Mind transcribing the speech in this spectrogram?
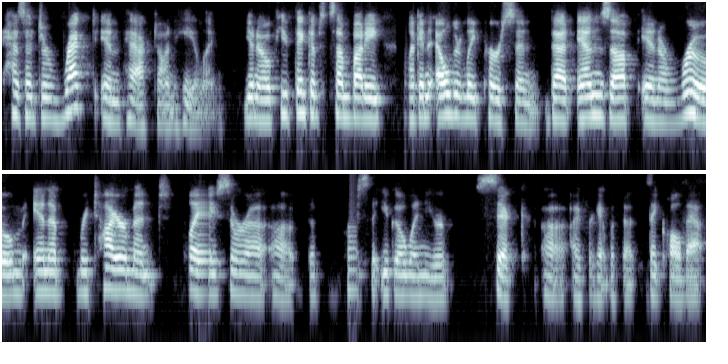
has a direct impact on healing. You know, if you think of somebody like an elderly person that ends up in a room in a retirement place or a, a the place that you go when you're sick, uh, I forget what that they call that,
